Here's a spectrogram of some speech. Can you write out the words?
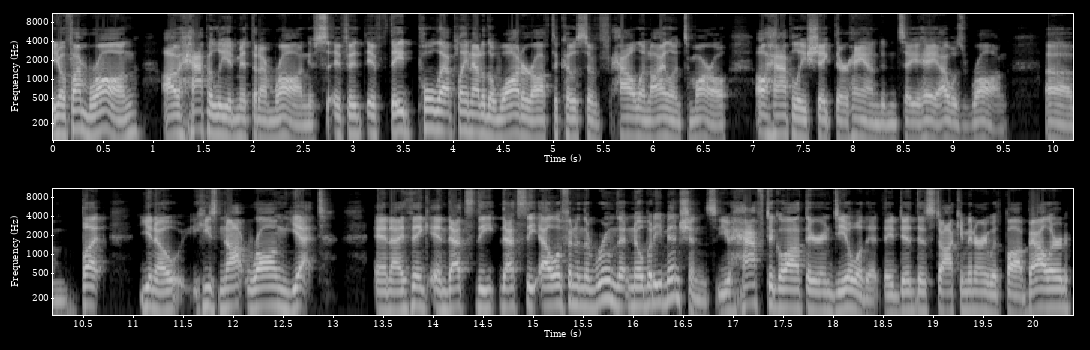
you know, if I'm wrong, I'll happily admit that I'm wrong. If if it, if they pull that plane out of the water off the coast of Howland Island tomorrow, I'll happily shake their hand and say, "Hey, I was wrong." Um, but you know, he's not wrong yet. And I think, and that's the that's the elephant in the room that nobody mentions. You have to go out there and deal with it. They did this documentary with Bob Ballard,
